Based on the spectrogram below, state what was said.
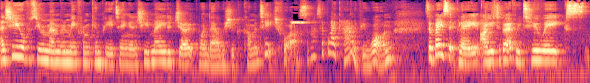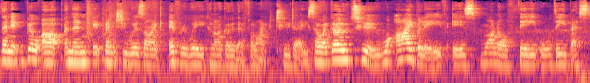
And she obviously remembered me from competing and she made a joke one day, I wish you could come and teach for us. And I said, Well, I can if you want. So basically, I used to go every two weeks, then it built up, and then it eventually was like every week, and I go there for like two days. So I go to what I believe is one of the or the best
